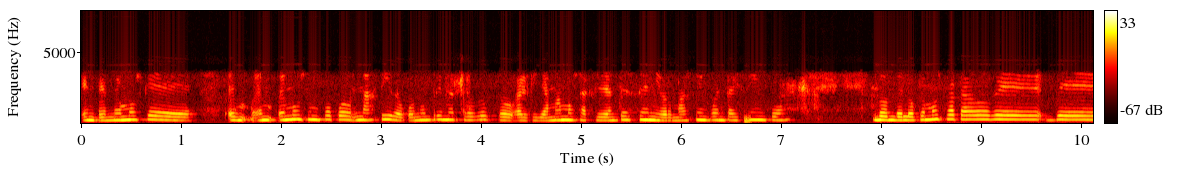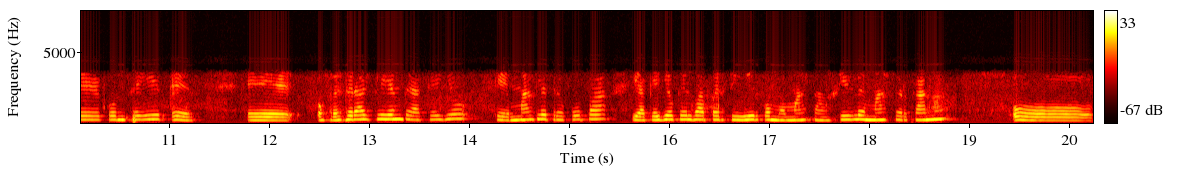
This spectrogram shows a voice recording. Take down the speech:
entendemos que hemos un poco nacido con un primer producto al que llamamos accidentes senior más 55, donde lo que hemos tratado de, conseguir es eh, ofrecer al cliente aquello que más le preocupa y aquello que él va a percibir como más tangible, más cercano o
